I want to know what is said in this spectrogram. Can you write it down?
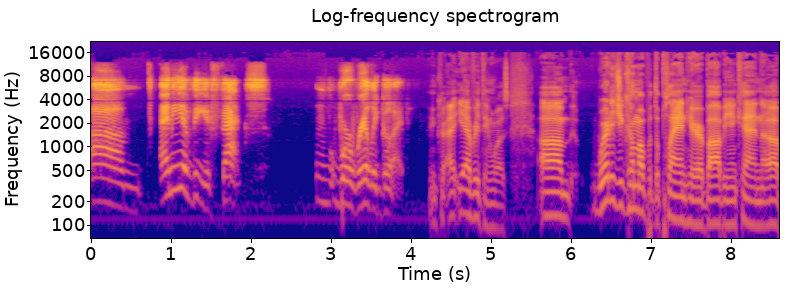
um any of the effects were really good. Everything was. Um, where did you come up with the plan here, Bobby and Ken? Uh,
